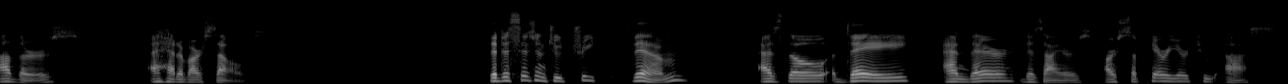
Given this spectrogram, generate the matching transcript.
others ahead of ourselves. The decision to treat them as though they and their desires are superior to us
